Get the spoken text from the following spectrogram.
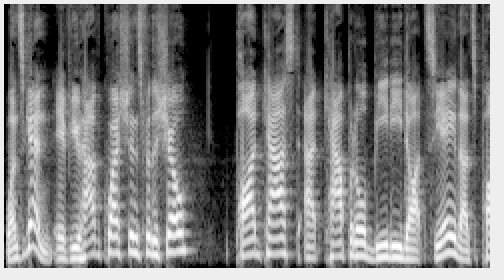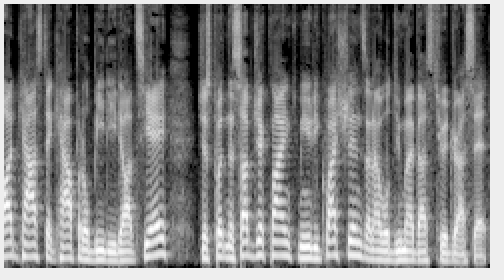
once again, if you have questions for the show, podcast at capitalbd.ca. That's podcast at capitalbd.ca. Just put in the subject line community questions and I will do my best to address it.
